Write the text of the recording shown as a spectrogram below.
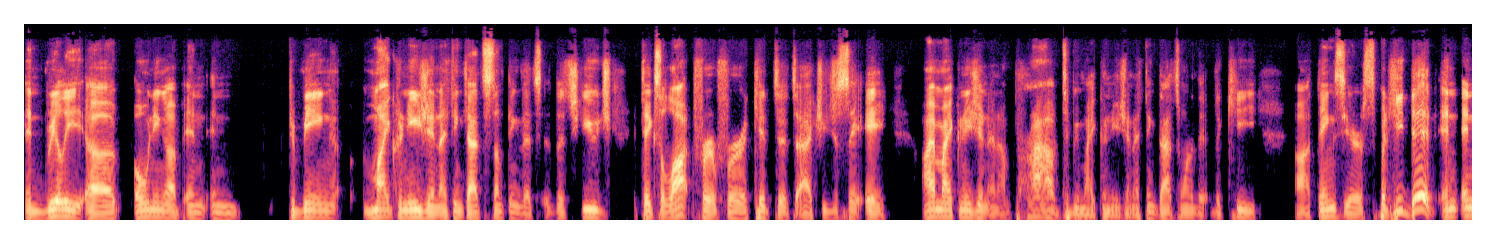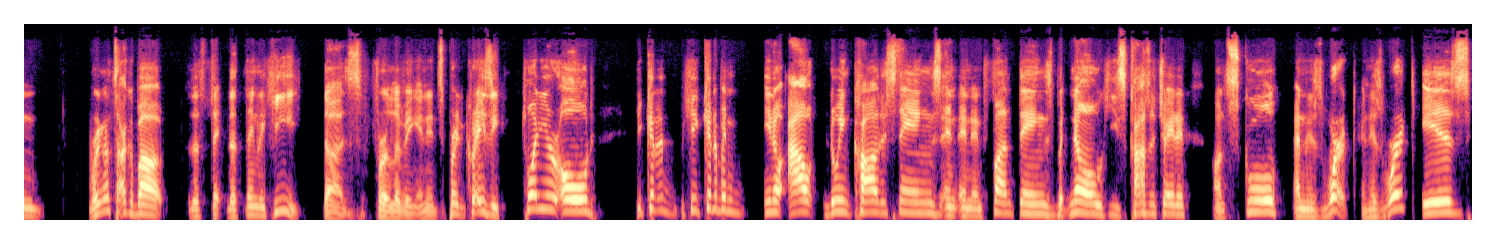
and really uh owning up and and to being Micronesian. I think that's something that's that's huge. It takes a lot for for a kid to, to actually just say, hey I'm Micronesian and I'm proud to be Micronesian. I think that's one of the, the key uh, things here. But he did. And, and we're going to talk about the, th- the thing that he does for a living. And it's pretty crazy. 20 year old. He could have he could have been, you know, out doing college things and, and, and fun things, but no, he's concentrated on school and his work. And his work is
